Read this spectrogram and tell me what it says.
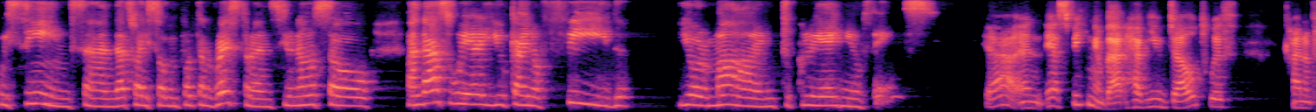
cuisines. And that's why it's so important restaurants, you know? So, and that's where you kind of feed your mind to create new things. Yeah. And yeah, speaking of that, have you dealt with kind of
